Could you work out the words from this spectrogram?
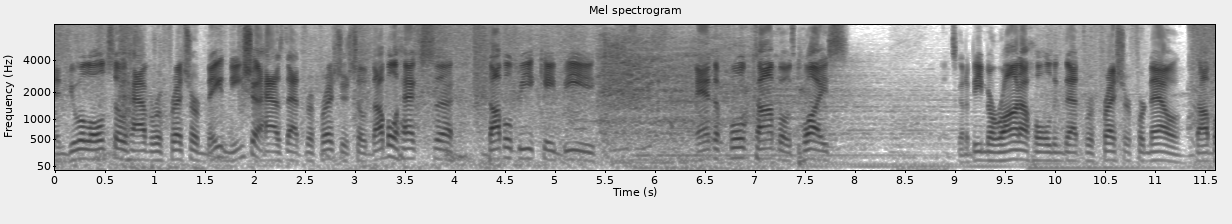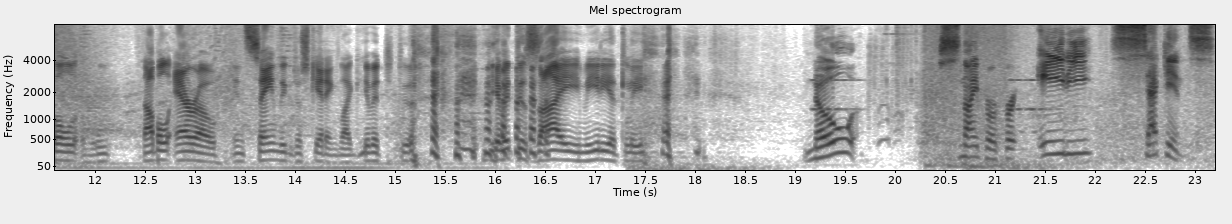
And you will also have refresher. Nisha has that refresher. So double Hex, uh, double BKB, and a full combo twice. It's going to be Mirana holding that refresher for now. Double double arrow. Insanely just kidding. Like give it to give it to Zai immediately. No sniper for 80 seconds.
